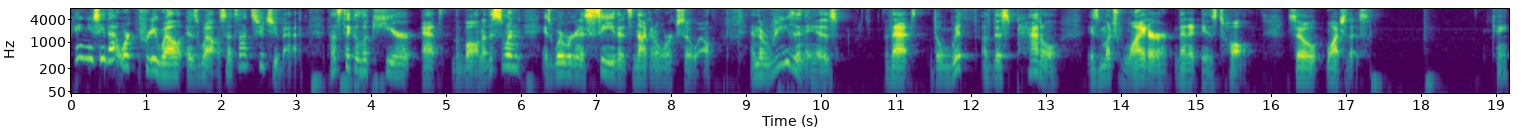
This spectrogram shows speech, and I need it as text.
Okay, and you see that worked pretty well as well, so it's not too, too bad. Now let's take a look here at the ball. Now this one is where we're going to see that it's not going to work so well. And the reason is that the width of this paddle is much wider than it is tall. So watch this. Okay,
